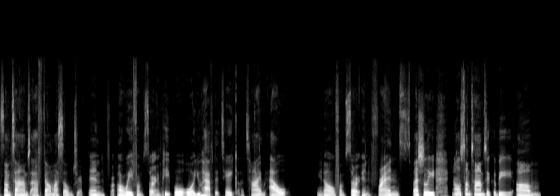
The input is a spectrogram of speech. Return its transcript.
sometimes I found myself drifting fr away from certain people, or you have to take a time out, you know, from certain friends. Especially, you know, sometimes it could be um,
